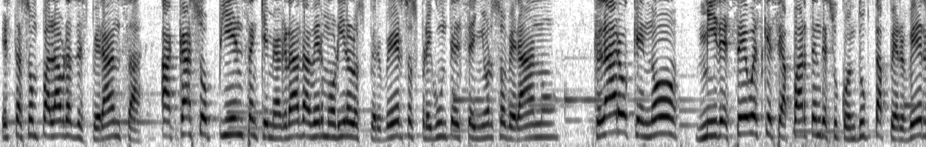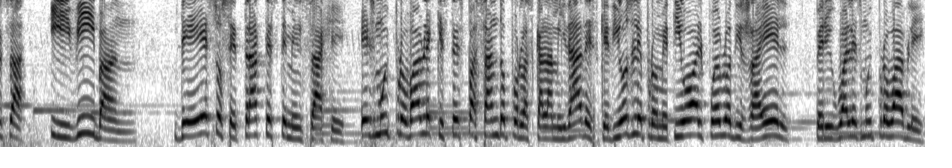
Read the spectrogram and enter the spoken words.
Estas son palabras de esperanza ¿Acaso piensan que me agrada ver morir a los perversos? Pregunta el Señor soberano. Claro que no. Mi deseo es que se aparten de su conducta perversa y vivan. De eso se trata este mensaje. Es muy probable que estés pasando por las calamidades que Dios le prometió al pueblo de Israel, pero igual es muy probable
